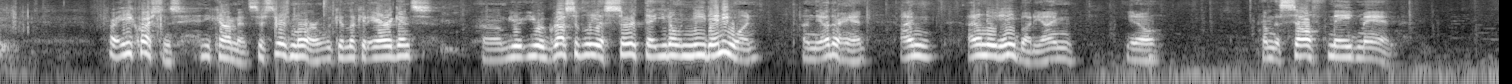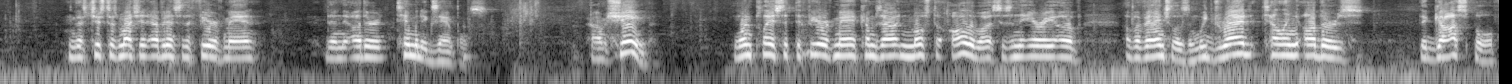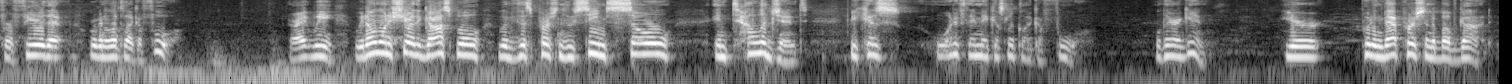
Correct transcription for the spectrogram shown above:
right, any questions? Any comments? There's, there's more. We could look at arrogance. Um, you, you aggressively assert that you don't need anyone. On the other hand, I'm I don't need anybody. I'm, you know, I'm the self-made man. And that's just as much an evidence of the fear of man than the other timid examples. Um, shame. One place that the fear of man comes out in most of all of us is in the area of, of evangelism. We dread telling others the gospel for fear that we're going to look like a fool. Right? We we don't want to share the gospel with this person who seems so intelligent because what if they make us look like a fool? Well, there again, you're putting that person above God.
